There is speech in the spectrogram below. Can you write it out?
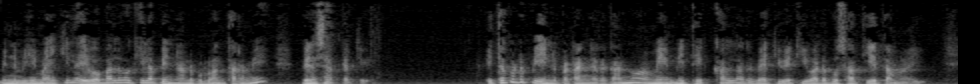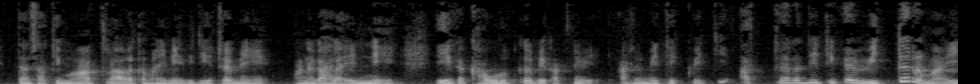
මෙන්න මෙහෙමයි කියලා ඒව බලව කියලා පෙන්වන්න පුළුවන් තරමේ වෙනසක් ඇති වෙනවා. එතකොට පේන්න පටන් අර ගන්නවා මේ මෙතෙක් කල් අර වැටි වැටි වඩපු සතිය තමයි. නැත්නම් සති මාත්‍රාව තමයි මේ විදිහට මේ පණ ගහලා එන්නේ. ඒක කවුරුත් කරපු එකක් නෙවෙයි. අර මෙතෙක් වෙච්චි අත්වැරදි ටික විතරමයි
